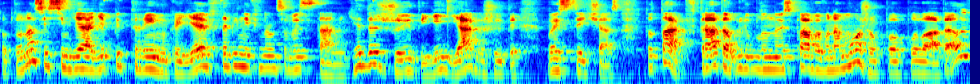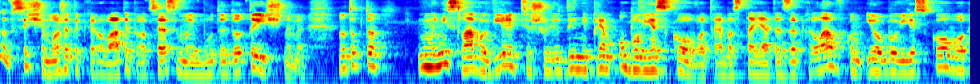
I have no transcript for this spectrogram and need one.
Тобто у нас є сім'я, є підтримка, є стабільний фінансовий стан, є де жити, є як жити весь цей час. То так, втрата улюбленої справи вона може повпливати, але ви все ще можете керувати процесами і бути дотичними. Ну тобто. Мені слабо віриться, що людині прям обов'язково треба стояти за прилавком і обов'язково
